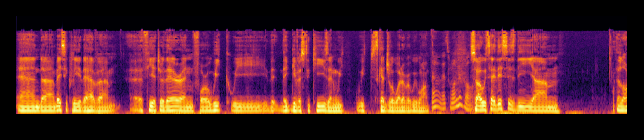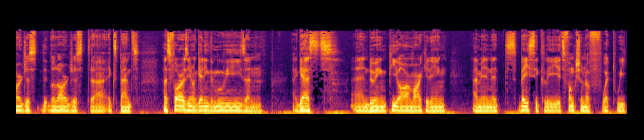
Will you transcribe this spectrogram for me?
and uh, basically they have um, a theater there, and for a week we they give us the keys and we we schedule whatever we want. Oh, that's wonderful. So I would say this is the um, the largest the, largest uh, expense as far as you know getting the movies and uh, guests and doing PR marketing. I mean, it's basically it's function of what we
